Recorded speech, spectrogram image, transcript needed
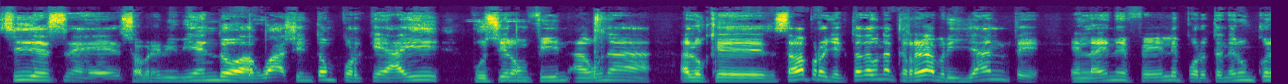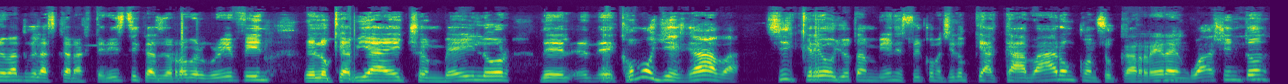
sí es eh, sobreviviendo a Washington porque ahí pusieron fin a una a lo que estaba proyectada una carrera brillante en la NFL por tener un coreback de las características de Robert Griffin, de lo que había hecho en Baylor, de cómo llegaba sí creo yo también, estoy convencido que acabaron con su carrera en Washington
